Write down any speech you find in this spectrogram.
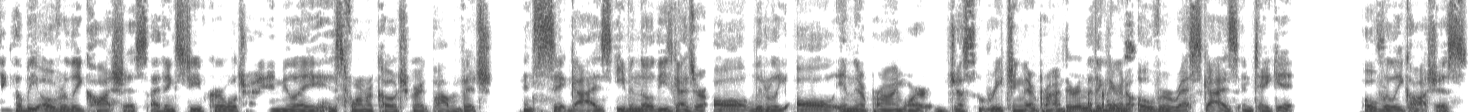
think they'll be overly cautious. I think Steve Kerr will try to emulate his former coach Gregg Popovich and sit guys, even though these guys are all literally all in their prime or just reaching their prime. They're in the I think they're going to over rest guys and take it overly cautious.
